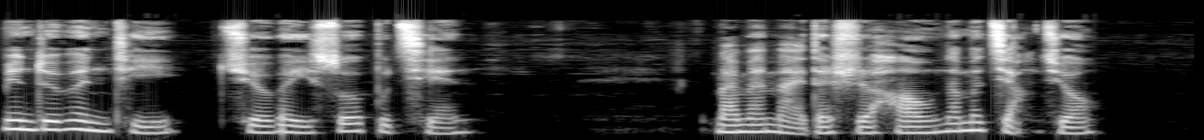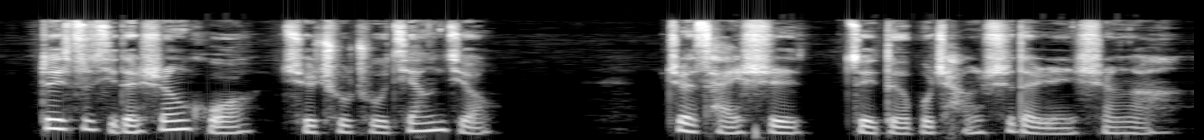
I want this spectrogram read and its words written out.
面对问题却畏缩不前；买买买的时候那么讲究，对自己的生活却处处将就，这才是最得不偿失的人生啊！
